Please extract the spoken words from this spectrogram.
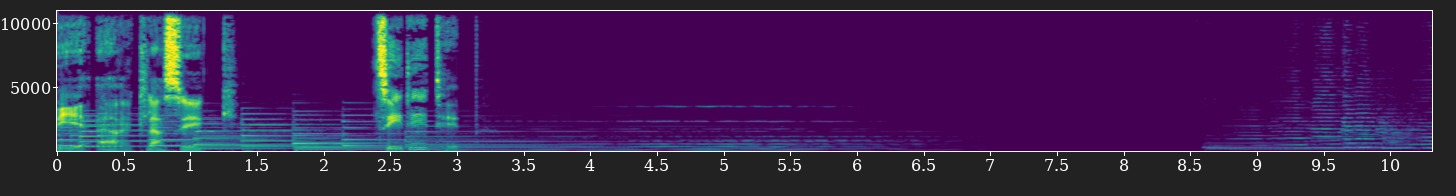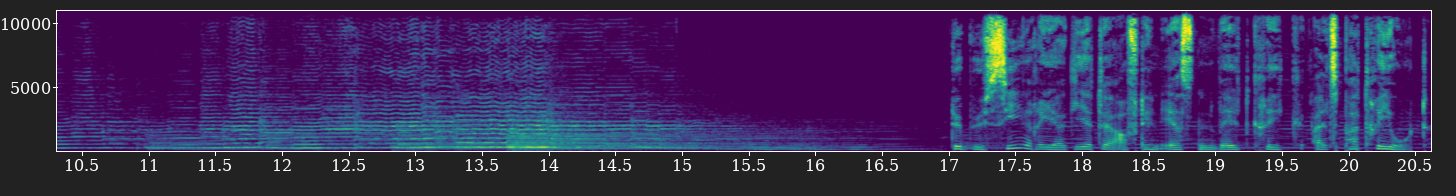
BR Klassik CD-Tipp Debussy reagierte auf den Ersten Weltkrieg als Patriot.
